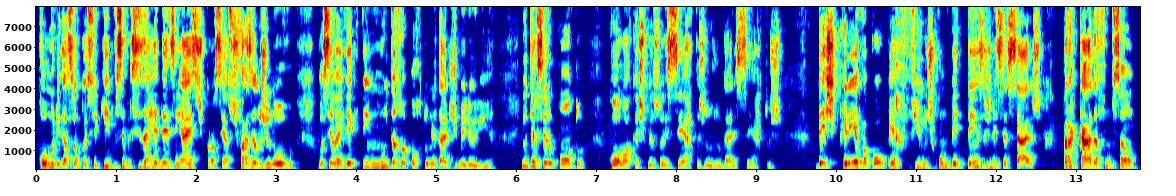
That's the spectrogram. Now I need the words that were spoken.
comunicação com essa equipe, você precisa redesenhar esses processos, fazê-los de novo. Você vai ver que tem muitas oportunidades de melhoria. E o terceiro ponto, coloque as pessoas certas nos lugares certos descreva qual o perfil de competências necessárias para cada função,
